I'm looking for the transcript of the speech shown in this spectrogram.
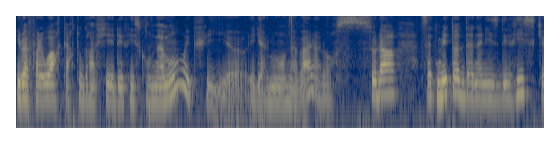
Il va falloir cartographier les risques en amont et puis euh, également en aval. Alors cela cette méthode d'analyse des risques,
